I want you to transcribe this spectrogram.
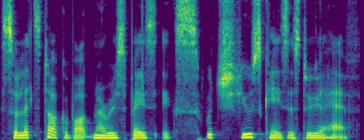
So let's talk about Marispace X. Which use cases do you have?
